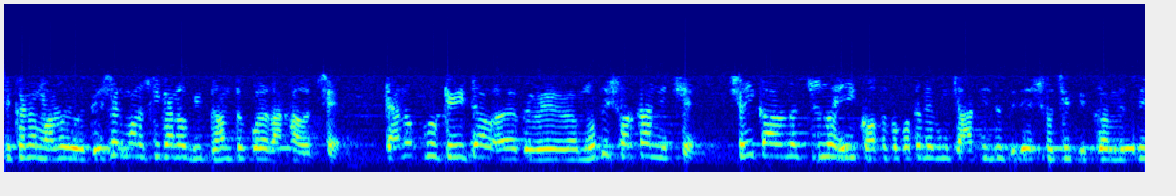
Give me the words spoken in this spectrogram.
সেখানে মানুষ, দেশের মানুষকে কেন বিভ্রান্ত করে রাখা হচ্ছে? কেন পুরো মোদী সরকার নিচ্ছে? সেই কারণের জন্য এই কথোপকথন এবং যা কিন্তু বিদেশ সচিব বিক্রম মিস্ত্রি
